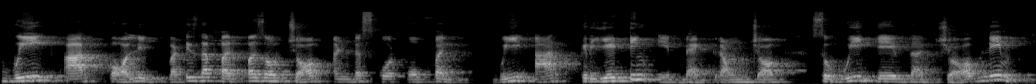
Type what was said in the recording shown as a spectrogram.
we are calling, what is the purpose of job underscore open? We are creating a background job. So we gave the job name.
